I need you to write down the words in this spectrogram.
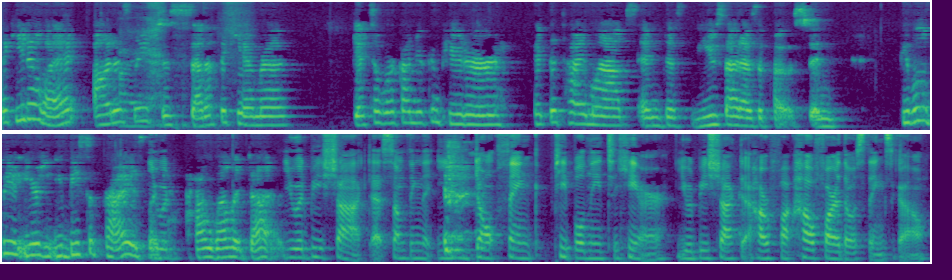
Like, you know what? Honestly, I- just set up the camera, get to work on your computer, hit the time lapse, and just use that as a post. And people will be, you're, you'd be surprised like would- how well it does. You would be shocked at something that you don't think people need to hear. You would be shocked at how far, how far those things go.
